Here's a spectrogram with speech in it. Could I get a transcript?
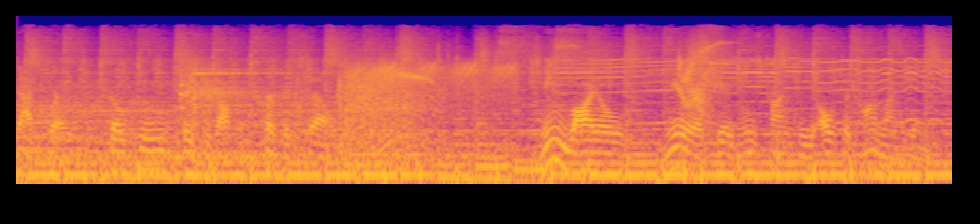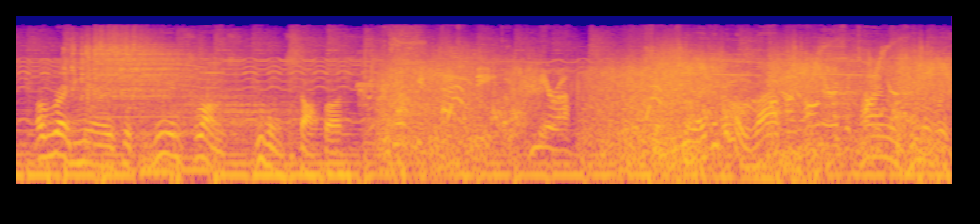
That's where Goku faces off in Perfect Cell. Meanwhile, Mira appears and he's trying to alter timeline again. Alright, Mira, it's just me and Trunks. You won't stop us. You won't get past me, Mira! Mira, I think in the last is time time in Taking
